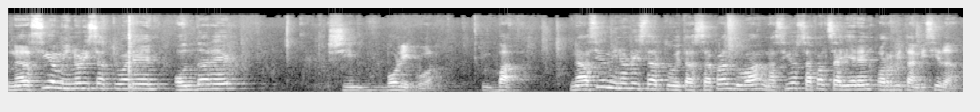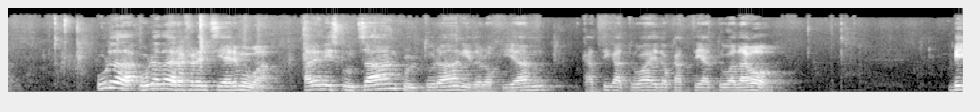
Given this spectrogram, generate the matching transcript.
Nazio minorizatuaren ondare simbolikoa. Bat. Nazio minorizatu eta zapaldua nazio zapaltzailearen orbitan bizi da. Ura da, ura da erreferentzia eremua. Haren hizkuntzan, kulturan, ideologian, katigatua edo kateatua dago. Bi,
